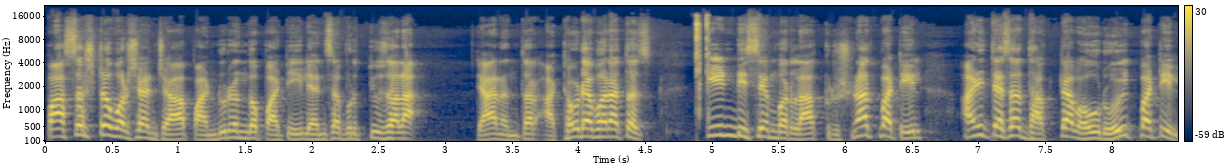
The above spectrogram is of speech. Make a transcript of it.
पासष्ट वर्षांच्या पांडुरंग पाटील यांचा मृत्यू झाला. त्यानंतर आठवड्याभरातच तीन डिसेंबरला कृष्णात पाटील आणि त्याचा धाकटा भाऊ रोहित पाटील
